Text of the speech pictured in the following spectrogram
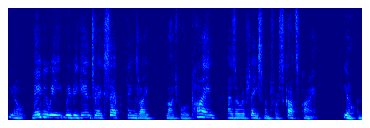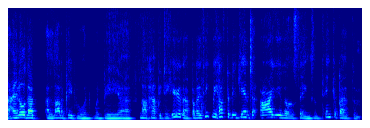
you know, maybe we, we begin to accept things like lodgepole pine as a replacement for Scots pine. You know, I know that a lot of people would, would be uh, not happy to hear that, but I think we have to begin to argue those things and think about them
